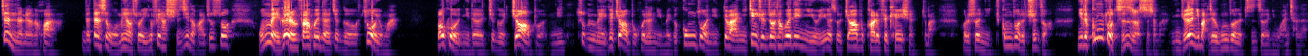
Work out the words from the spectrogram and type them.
正能量的话，那但是我们要说一个非常实际的话，就是说我们每个人发挥的这个作用啊，包括你的这个 job，你做每个 job 或者你每个工作，你对吧？你进去之后，他会对你有一个说 job qualification，对吧？或者说你工作的职责，你的工作职责是什么？你觉得你把这个工作的职责你完成了，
